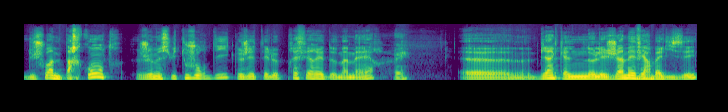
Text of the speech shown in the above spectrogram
du choix. Mais par contre, je me suis toujours dit que j'étais le préféré de ma mère, Oui. Euh, bien qu'elle ne l'ait jamais verbalisé.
